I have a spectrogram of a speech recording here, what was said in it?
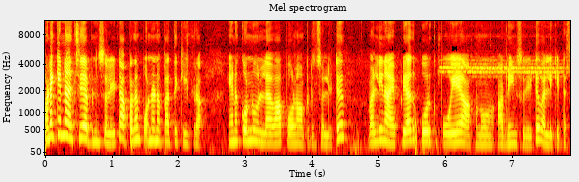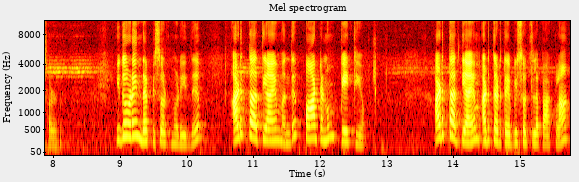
உனக்கு என்னாச்சு அப்படின்னு சொல்லிட்டு அப்போ தான் பொண்ணனை பார்த்து கேட்குறான் எனக்கு ஒன்றும் இல்லை வா போகலாம் அப்படின்னு சொல்லிட்டு வள்ளி நான் எப்படியாவது போருக்கு போயே ஆகணும் அப்படின்னு சொல்லிட்டு வள்ளிக்கிட்ட சொல்லணும் இதோட இந்த எபிசோட் முடியுது. அடுத்த அத்தியாயம் வந்து பாட்டனும் பேத்தியும். அடுத்த அத்தியாயம் அடுத்தடுத்த எபிசோட்ஸில் பார்க்கலாம்.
